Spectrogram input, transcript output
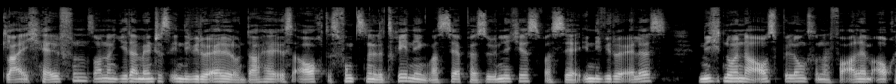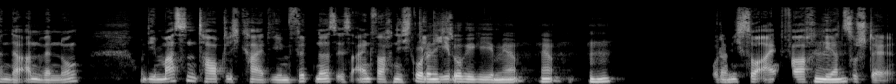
gleich helfen, sondern jeder Mensch ist individuell und daher ist auch das funktionelle Training was sehr persönliches, was sehr individuelles, nicht nur in der Ausbildung, sondern vor allem auch in der Anwendung. Und die Massentauglichkeit wie im Fitness ist einfach nicht Oder gegeben. nicht so gegeben, ja. ja. Mhm. Oder nicht so einfach mhm. herzustellen,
